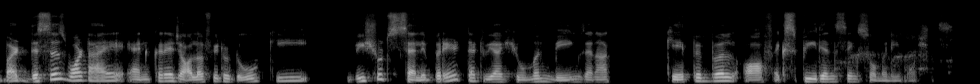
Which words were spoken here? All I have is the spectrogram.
But this is what I encourage all of you to do कि we should celebrate that we are human beings and are capable of experiencing so many emotions.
